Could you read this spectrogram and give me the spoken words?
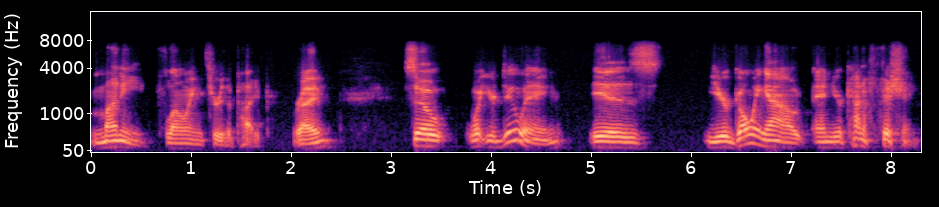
money flowing through the pipe, right? So what you're doing is you're going out and you're kind of fishing.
